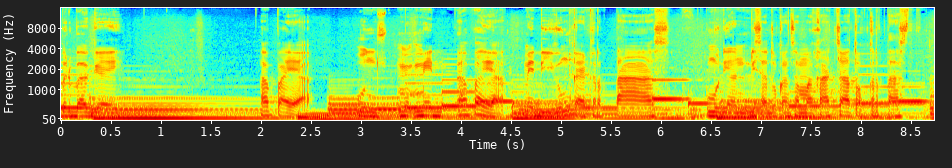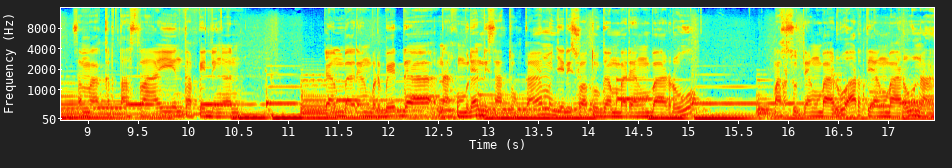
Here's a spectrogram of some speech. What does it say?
berbagai apa ya uns, med, apa ya medium kayak kertas kemudian disatukan sama kaca atau kertas sama kertas lain tapi dengan gambar yang berbeda. Nah kemudian disatukan menjadi suatu gambar yang baru maksud yang baru arti yang baru. Nah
